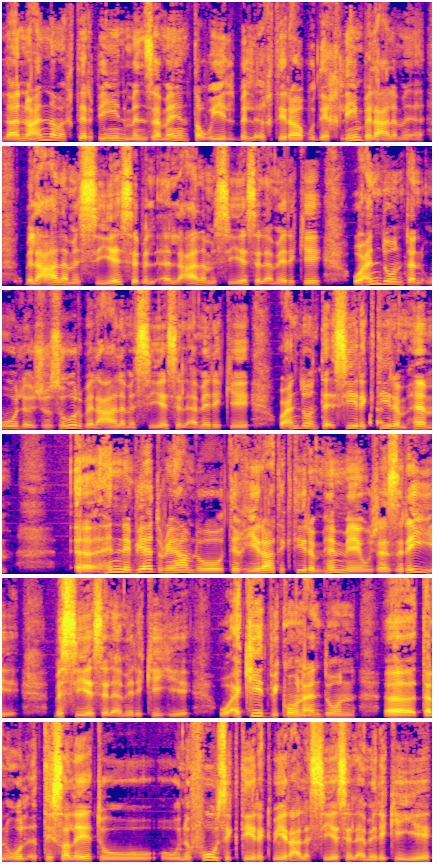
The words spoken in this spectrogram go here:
لأنه عندنا مغتربين من زمان طويل بالاغتراب وداخلين بالعالم بالعالم السياسي بالعالم السياسي الأمريكي وعندهم تنقول جذور بالعالم السياسي الأمريكي وعندهم تأثير كتير مهم. هن بيقدروا يعملوا تغييرات كتير مهمة وجذرية بالسياسة الأمريكية وأكيد بيكون عندهم آه، تنقول اتصالات ونفوذ كتير كبير على السياسة الأمريكية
